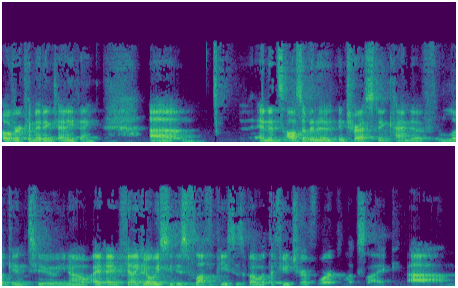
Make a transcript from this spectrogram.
overcommitting to anything. Um, and it's also been an interesting kind of look into, you know, I, I, feel like you always see these fluff pieces about what the future of work looks like. Um,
